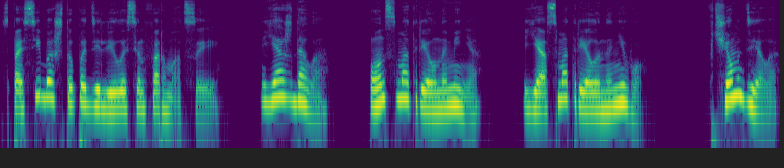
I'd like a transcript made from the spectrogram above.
Спасибо, что поделилась информацией. Я ждала. Он смотрел на меня. Я смотрела на него. В чем дело?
